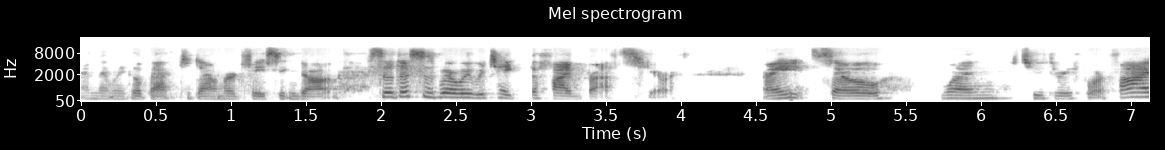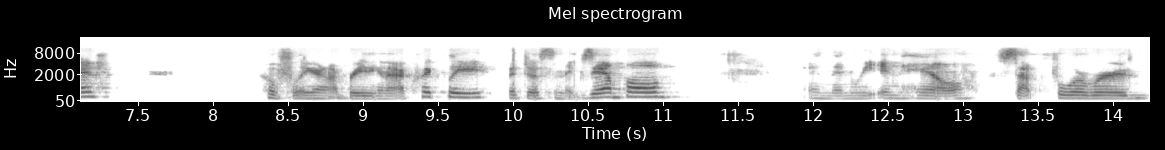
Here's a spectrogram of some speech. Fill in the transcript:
And then we go back to downward facing dog. So this is where we would take the five breaths here, right? So one, two, three, four, five. Hopefully you're not breathing that quickly, but just an example. And then we inhale, step forward,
